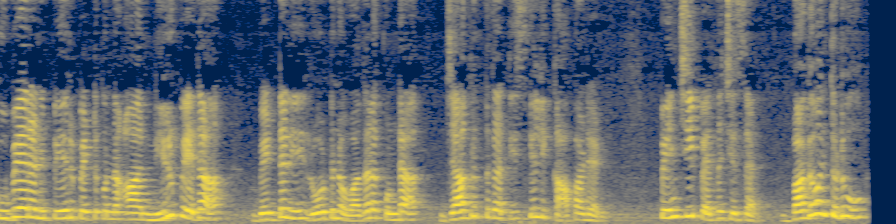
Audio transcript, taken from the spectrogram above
కుబేరని పేరు పెట్టుకున్న ఆ నిరుపేద బిడ్డని రోడ్డున వదలకుండా జాగ్రత్తగా తీసుకెళ్ళి కాపాడాడు. పెంచి పెద్ద చేశాడు. భగవంతుడు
